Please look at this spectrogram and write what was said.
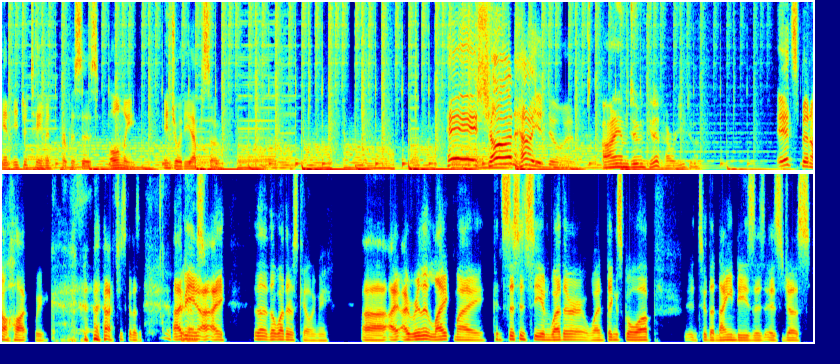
and entertainment purposes only. Enjoy the episode. Hey, Sean, how you doing? I am doing good. How are you doing? It's been a hot week. I'm just gonna say. I It mean, has. I the, the weather is killing me. Uh, I I really like my consistency in weather when things go up into the 90s. Is is just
